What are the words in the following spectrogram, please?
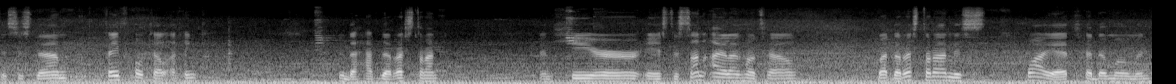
This is the Faith Hotel, I think. And they have the restaurant. And here is the Sun Island Hotel. But the restaurant is quiet at the moment.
